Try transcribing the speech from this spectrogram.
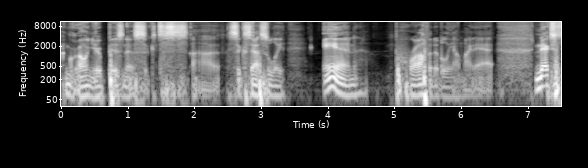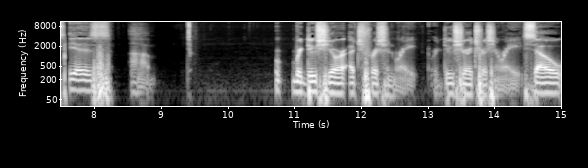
grown your business uh, successfully and profitably, I might add. Next is uh, reduce your attrition rate reduce your attrition rate. So,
